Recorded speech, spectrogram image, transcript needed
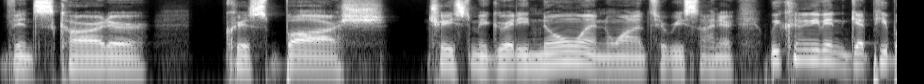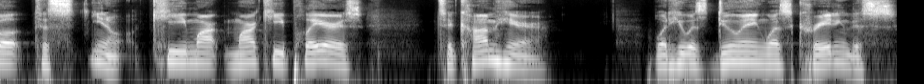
Vince Carter, Chris Bosh, Tracy McGrady. No one wanted to re-sign here. We couldn't even get people to, you know, key mar- marquee players to come here. What he was doing was creating this,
